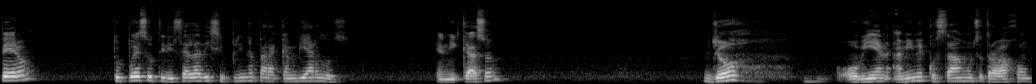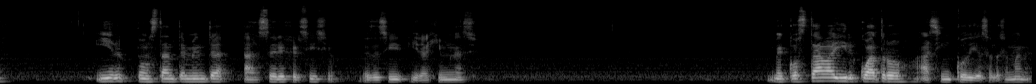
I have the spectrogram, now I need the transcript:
pero tú puedes utilizar la disciplina para cambiarlos. En mi caso, yo, o bien, a mí me costaba mucho trabajo ir constantemente a hacer ejercicio, es decir, ir al gimnasio. Me costaba ir cuatro a cinco días a la semana.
